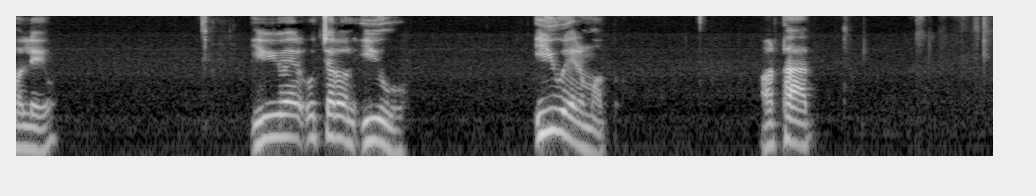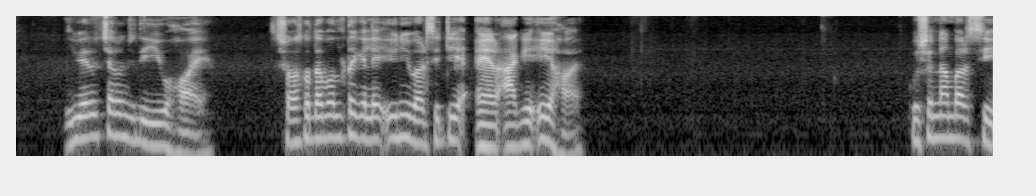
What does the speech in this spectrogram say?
হলেও ইউ এর উচ্চারণ ইউ ইউ এর মতো। অর্থাৎ ইউ এর উচ্চারণ যদি ইউ হয়, সহজ কথা বলতে গেলে ইউনিভার্সিটি এর আগে এ হয়। Question number C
